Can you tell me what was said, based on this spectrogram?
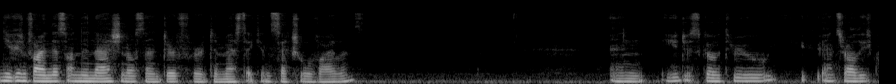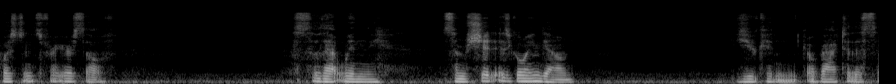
you can find this on the National Center for Domestic and Sexual Violence. And you just go through, you answer all these questions for yourself so that when some shit is going down, you can go back to this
